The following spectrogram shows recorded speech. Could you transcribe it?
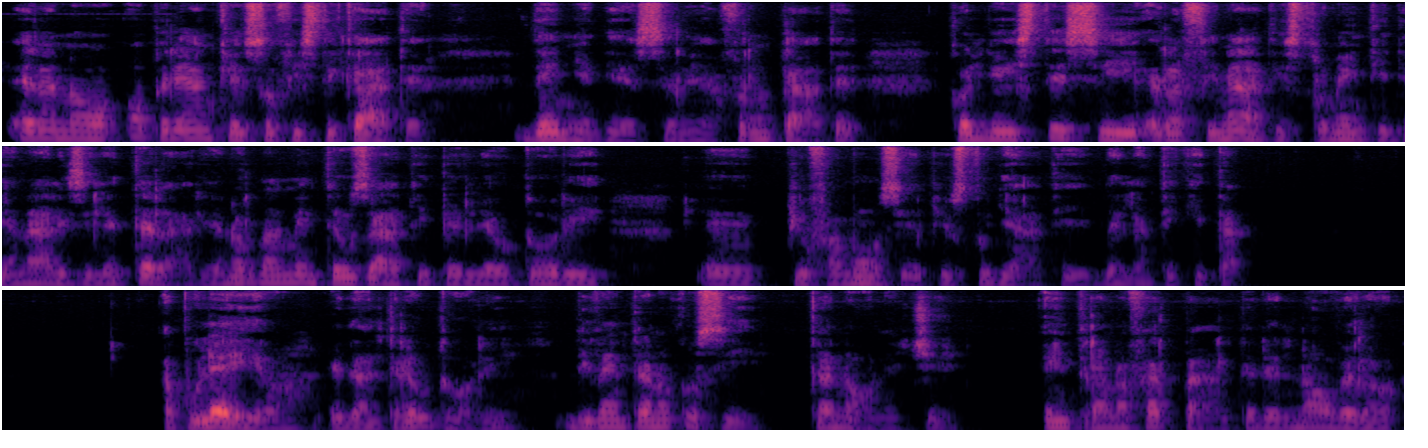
erano opere anche sofisticate, degne di essere affrontate con gli stessi raffinati strumenti di analisi letteraria normalmente usati per gli autori eh, più famosi e più studiati dell'antichità. Apuleio ed altri autori diventano così canonici, entrano a far parte del novero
